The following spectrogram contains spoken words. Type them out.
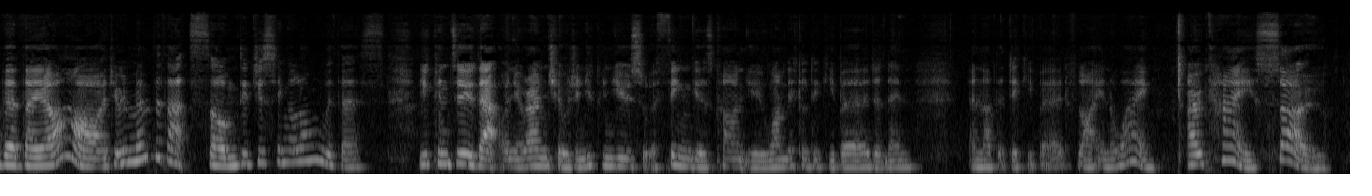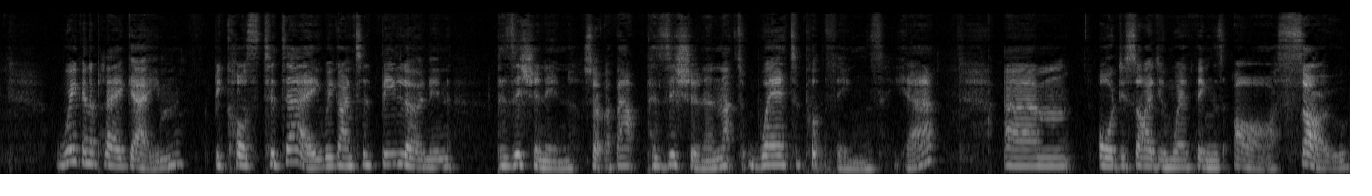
There they are. Do you remember that song? Did you sing along with us? You can do that on your own children. You can use sort of fingers, can't you? One little dicky bird and then another dicky bird flying away. Okay, so we're going to play a game because today we're going to be learning positioning. So about position and that's where to put things, yeah? Um, or deciding where things are. So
